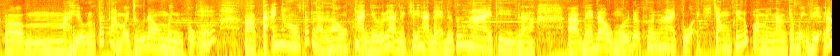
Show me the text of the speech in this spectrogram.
uh, mà hiểu được tất cả mọi thứ đâu. Mình cũng uh, cãi nhau rất là lâu. Hà nhớ là đến khi hà đẻ đứa thứ hai thì là uh, bé đầu mới được hơn 2 tuổi. Trong cái lúc mà mình nằm trong bệnh viện á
